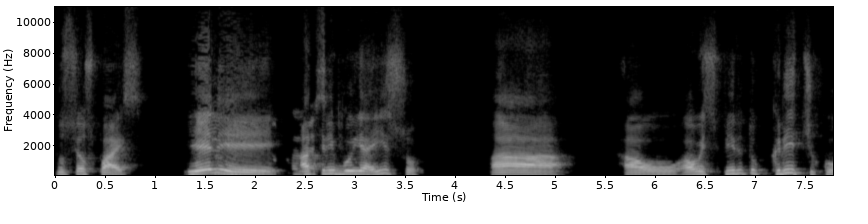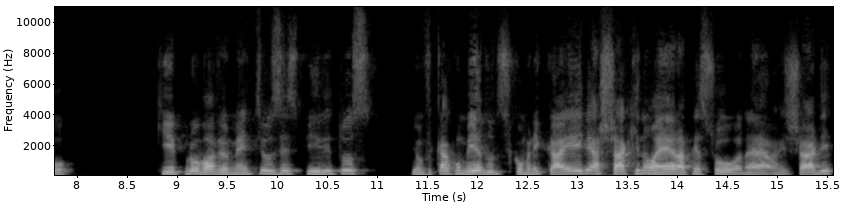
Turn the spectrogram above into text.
dos seus pais. E ele atribuía isso a, ao, ao espírito crítico, que provavelmente os espíritos iam ficar com medo de se comunicar e ele achar que não era a pessoa. Né? O Richard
